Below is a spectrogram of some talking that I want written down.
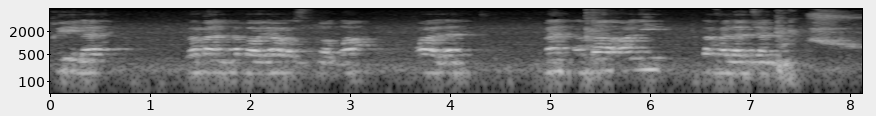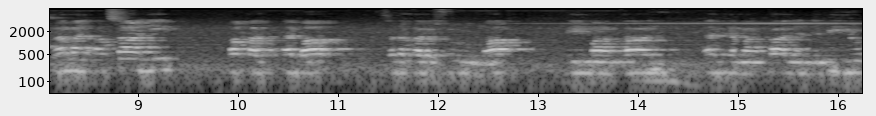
Kıyle ve men eba ya Resulallah kâle men edâ'ani defelel cennet ve men asani fakat eba sadaka Resulullah fîmâ kâl el kâlen nebiyyü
